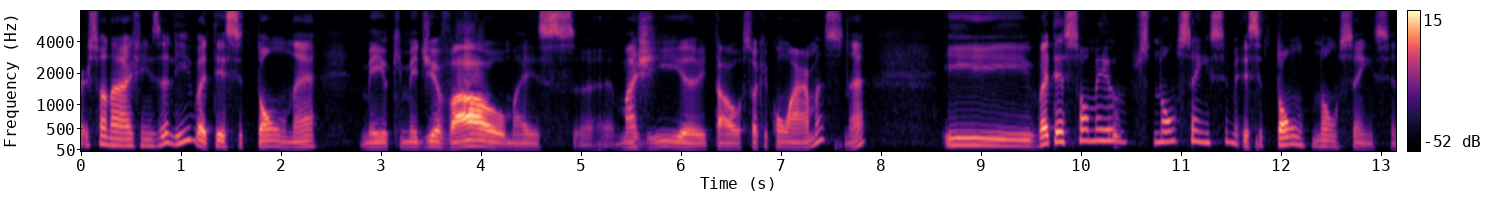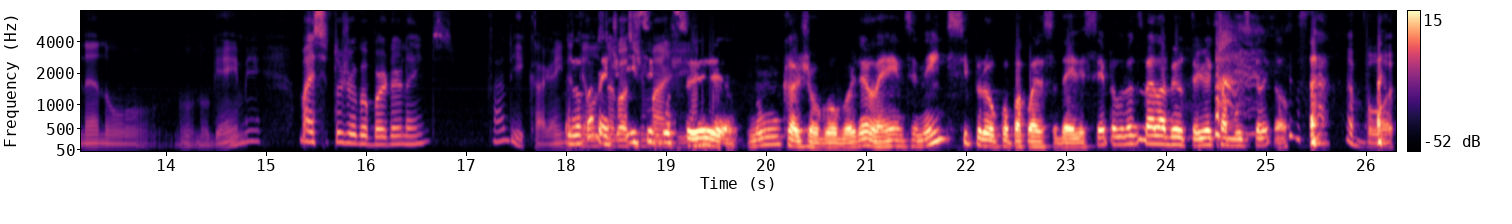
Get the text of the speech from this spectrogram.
personagens ali, vai ter esse tom, né? Meio que medieval, mas uh, magia e tal, só que com armas, né? E vai ter som meio nonsense, esse tom nonsense, né? No, no, no game. Mas se tu jogou Borderlands, tá ali, cara. Ainda Exatamente. tem uns negócios e de magia. se você nunca jogou Borderlands e nem se preocupa com essa DLC, pelo menos vai lá ver o trailer que a música é legal. é boa.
